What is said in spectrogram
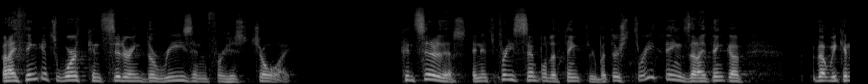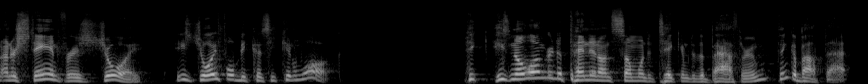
But I think it's worth considering the reason for his joy. Consider this, and it's pretty simple to think through, but there's three things that I think of that we can understand for his joy. He's joyful because he can walk. He, he's no longer dependent on someone to take him to the bathroom. Think about that.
